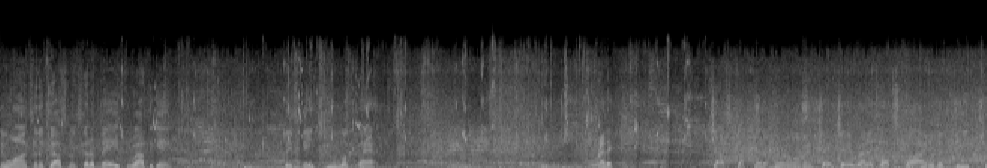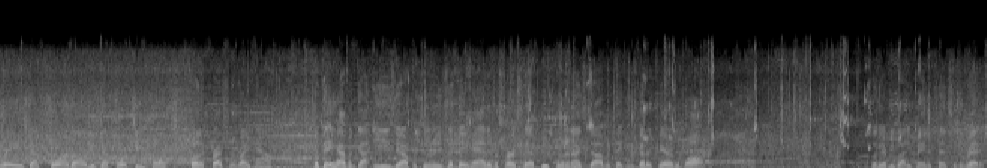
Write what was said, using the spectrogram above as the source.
Nuance and adjustments that are made throughout the game. They make you look bad. Redick just a bit of room, and J.J. Redick lets fly with a deep three. He's got four of those. He's got 14 points. Well, the pressure right now. But they haven't gotten the easy opportunities that they had in the first half. Duke doing a nice job of taking better care of the ball. Look at everybody paying attention to Redick.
